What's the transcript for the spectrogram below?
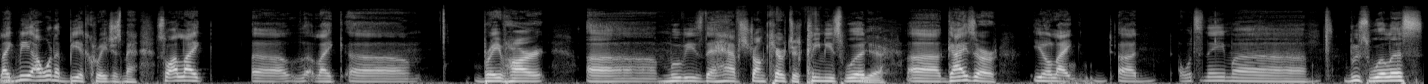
Like me, I want to be a courageous man. So I like uh like um Braveheart, uh movies that have strong characters, Clint Eastwood. Yeah. Uh guys are, you know, like uh what's the name? Uh Bruce Willis.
